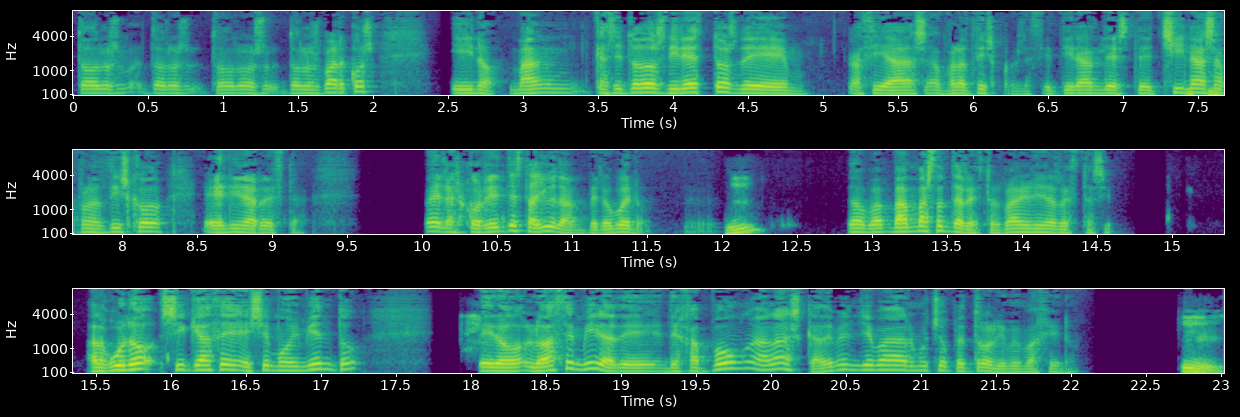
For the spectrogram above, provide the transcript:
todos los, todos, los, todos, los, todos los barcos y no, van casi todos directos de hacia San Francisco, es decir, tiran desde China a San Francisco en línea recta. las corrientes te ayudan, pero bueno. ¿Mm? No, van bastante rectos, van en línea recta, sí. Alguno sí que hace ese movimiento, pero lo hace, mira, de, de Japón a Alaska. Deben llevar mucho petróleo, me imagino. Mm.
